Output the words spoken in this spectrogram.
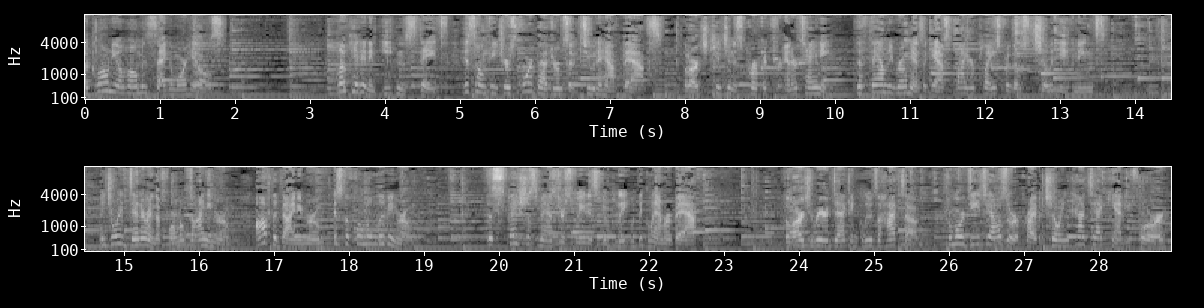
a colonial home in Sagamore Hills. Located in Eaton Estates, this home features four bedrooms and two and a half baths. The large kitchen is perfect for entertaining. The family room has a gas fireplace for those chilly evenings. Enjoy dinner in the formal dining room. Off the dining room is the formal living room. The spacious master suite is complete with a glamour bath. The large rear deck includes a hot tub. For more details or a private showing, contact Candy Forrer.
